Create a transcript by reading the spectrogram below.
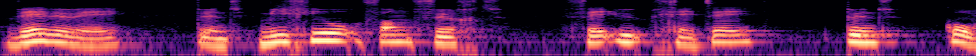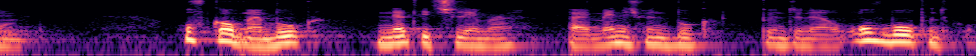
www.michielvanvugt.com of koop mijn boek Net iets slimmer bij managementboek.nl of bol.com.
